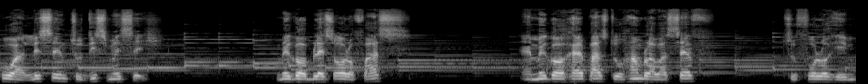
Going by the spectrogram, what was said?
who are listening to this message. May God bless all of us, and may God help us to humble ourselves to follow Him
